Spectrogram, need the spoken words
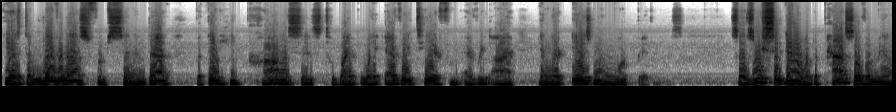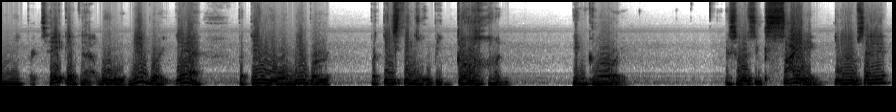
He has delivered us from sin and death, but then He promises to wipe away every tear from every eye, and there is no more bitterness. So as we sit down with the Passover meal and we partake of that, we remember it, yeah, but then we remember, but these things will be gone in glory. And so it's exciting. You know what I'm saying?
